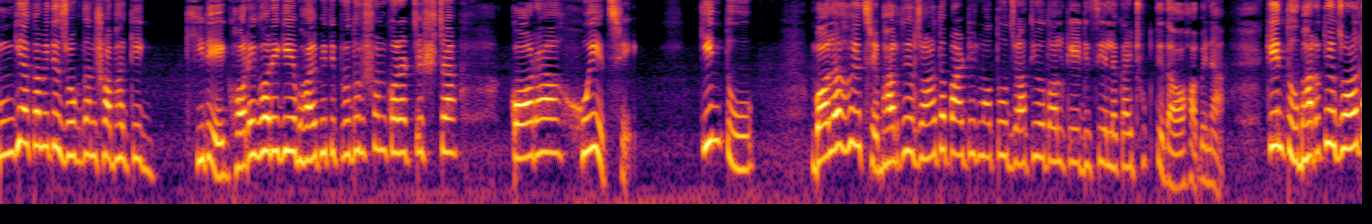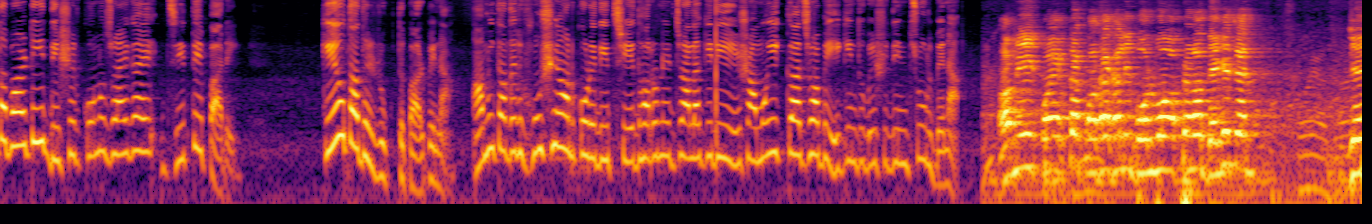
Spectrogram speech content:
মুঙ্গিয়াকামিতে যোগদান সভাকে ঘিরে ঘরে ঘরে গিয়ে ভয়ভীতি প্রদর্শন করার চেষ্টা করা হয়েছে। কিন্তু বলা হয়েছে, ভারতীয় জনতা পার্টির মতো জাতীয় দলকে এডিসি এলাকায় ঢুকতে দেওয়া হবে না। কিন্তু ভারতীয় জনতা পার্টি দেশের কোনো জায়গায় যেতে পারে। কেউ তাদের রুখতে পারবে না। আমি তাদের হুঁশিয়ার করে দিচ্ছি, এ ধরনের চালাকি দিয়ে সাময়িক কাজ হবে, কিন্তু বেশি দিন চলবে না। আমি কয়েকটা কথা খালি বলব, আপনারা দেখেছেন যে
